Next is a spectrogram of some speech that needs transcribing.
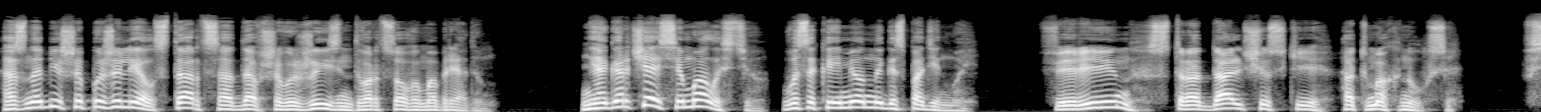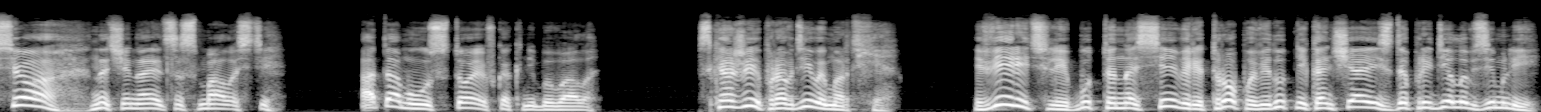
Азнабиша пожалел старца, отдавшего жизнь дворцовым обрядам. «Не огорчайся малостью, высокоименный господин мой». Ферин страдальчески отмахнулся. «Все начинается с малости, а там у устоев как не бывало. Скажи, правдивый Мартхе, верить ли, будто на севере тропы ведут, не кончаясь до пределов земли?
